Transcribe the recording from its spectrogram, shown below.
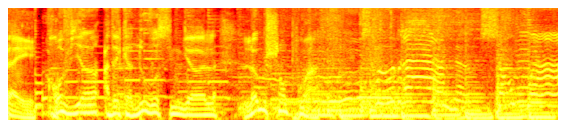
Veil revient avec un nouveau single, L'homme shampoing. Je voudrais un homme shampoing,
